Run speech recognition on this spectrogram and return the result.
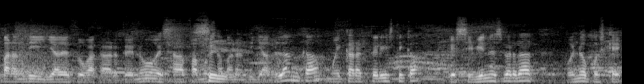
barandilla de Zugazarte, ¿no? Esa famosa barandilla blanca, muy característica, que si bien es verdad, bueno, pues que,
